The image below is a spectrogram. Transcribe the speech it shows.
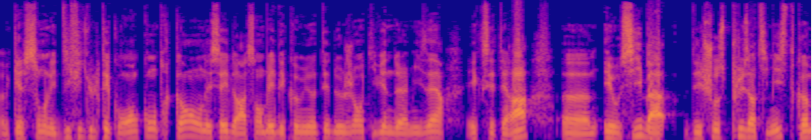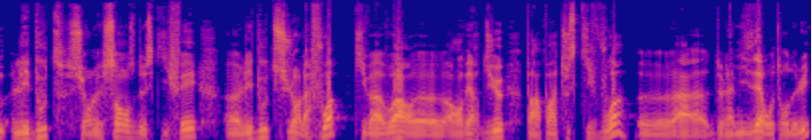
euh, quelles sont les difficultés qu'on rencontre quand on essaye de rassembler des communautés de gens qui viennent de la misère etc euh, et aussi bah, des choses plus intimistes comme les doutes sur le sens de ce qu'il fait euh, les doutes sur la foi qu'il va avoir envers Dieu par rapport à tout ce qu'il voit de la misère autour de lui.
